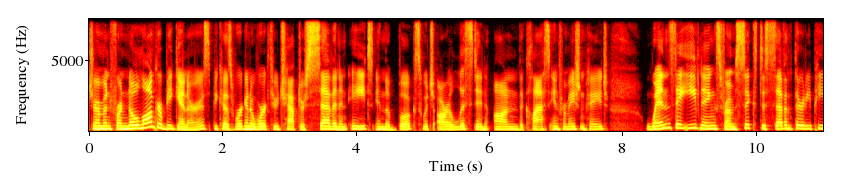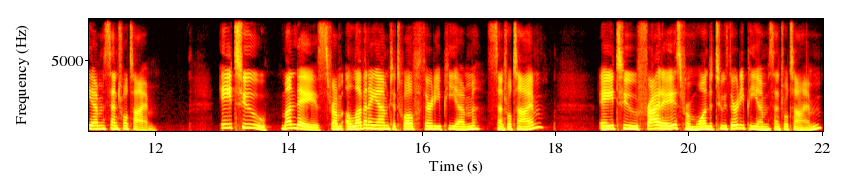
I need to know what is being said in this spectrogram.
German for no longer beginners, because we're going to work through chapters 7 and 8 in the books, which are listed on the class information page, Wednesday evenings from 6 to 7:30 p.m. Central Time. A2, Mondays from 11 a.m. to 12:30 p.m. Central Time. A2 Fridays from 1 to 2:30 p.m. Central Time.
